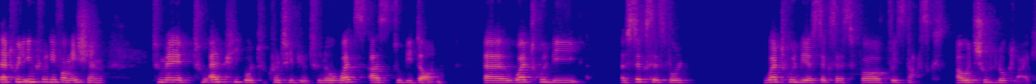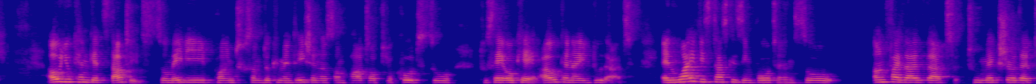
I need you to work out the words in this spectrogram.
That will include information to, make, to help people to contribute, to know what has to be done, uh, what will be a successful, what will be a success for this task, how it should look like, how you can get started. So maybe point to some documentation or some part of your code to to say, okay, how can I do that? And why this task is important. So emphasize that to make sure that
